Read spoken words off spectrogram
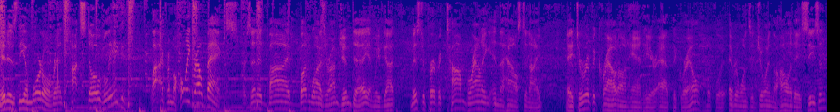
It is the Immortal Reds Hot Stove League, live from the Holy Grail Banks, presented by Budweiser. I'm Jim Day, and we've got Mr. Perfect Tom Browning in the house tonight. A terrific crowd on hand here at the Grail. Hopefully, everyone's enjoying the holiday season.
